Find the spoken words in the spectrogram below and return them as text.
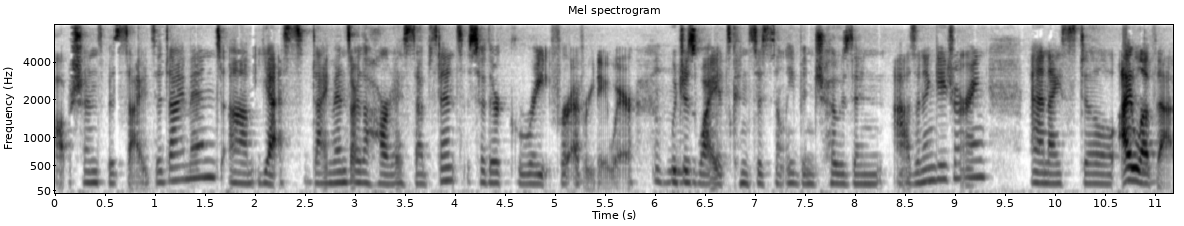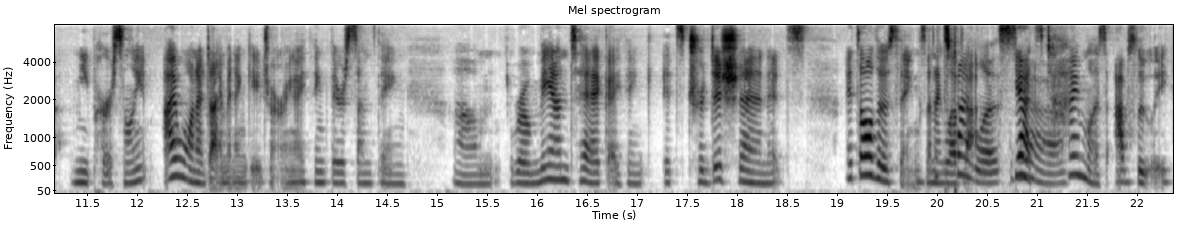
options besides a diamond. Um, yes, diamonds are the hardest substance, so they're great for everyday wear, mm-hmm. which is why it's consistently been chosen as an engagement ring. And I still, I love that. Me personally, I want a diamond engagement ring. I think there's something um, romantic. I think it's tradition. It's it's all those things, and it's I love timeless. that. Yeah, yeah, it's timeless, absolutely.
